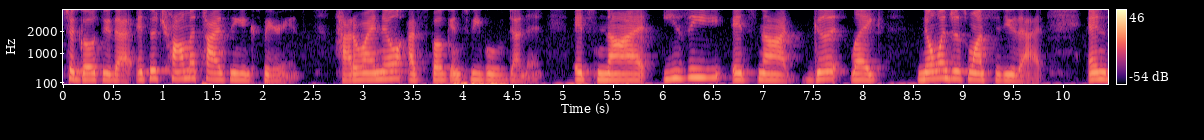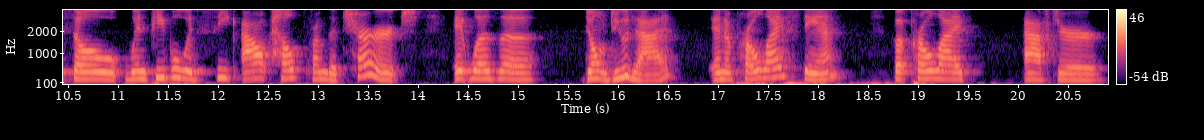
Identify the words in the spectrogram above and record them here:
to go through that. It's a traumatizing experience. How do I know? I've spoken to people who've done it. It's not easy. It's not good. Like, no one just wants to do that. And so when people would seek out help from the church, it was a don't do that in a pro life stance. But pro life after,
